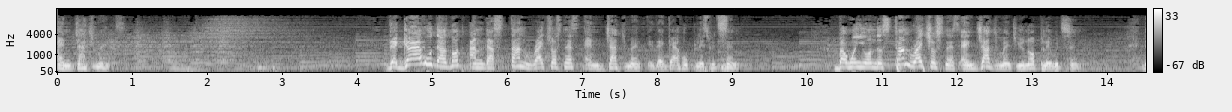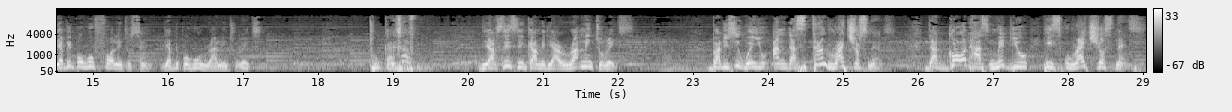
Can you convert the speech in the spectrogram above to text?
and judgment The guy who does not understand righteousness and judgment is the guy who plays with sin. But when you understand righteousness and judgment, you not play with sin. There are people who fall into sin. There are people who run into it. Two kinds of people. They have seen sin coming, they are running to it. But you see, when you understand righteousness, that God has made you his righteousness,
